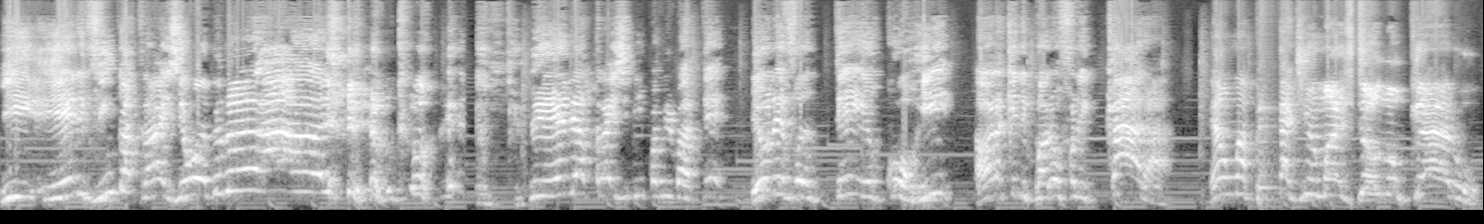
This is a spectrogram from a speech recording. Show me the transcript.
e, e, ele vindo atrás, eu andando, e ele atrás de mim para me bater. Eu levantei, eu corri. A hora que ele parou, eu falei, cara, é uma pegadinha, mas eu não quero.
